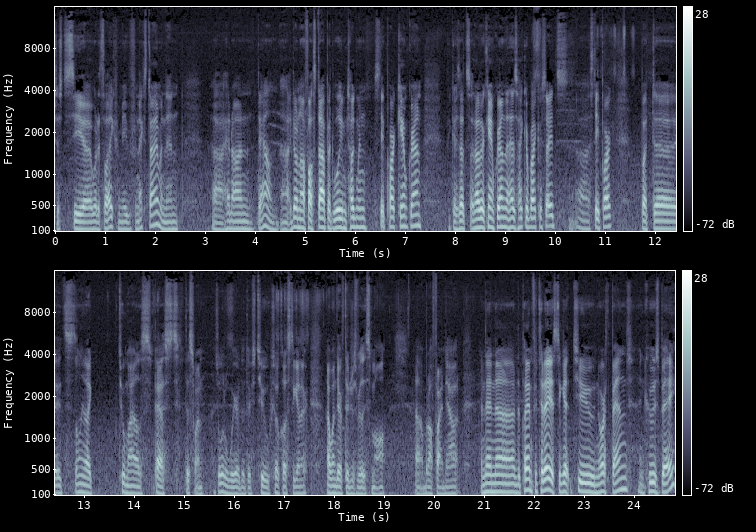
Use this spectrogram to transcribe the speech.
just to see uh, what it's like for maybe for next time and then uh, head on down. Uh, I don't know if I'll stop at William Tugman State Park Campground because that's another campground that has hiker biker sites, uh, state park, but uh, it's only like two miles past this one. It's a little weird that there's two so close together. I wonder if they're just really small, uh, but I'll find out. And then uh, the plan for today is to get to North Bend and Coos Bay.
